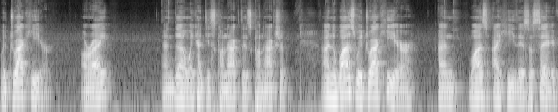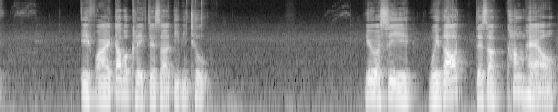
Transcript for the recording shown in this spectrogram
We drag here, all right? And then we can disconnect this connection. And once we drag here, and once I hit this save, if I double click this uh, DB2, you will see without this uh, compile,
